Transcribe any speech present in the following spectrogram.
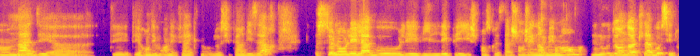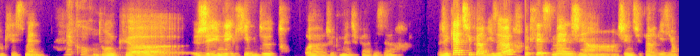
On hmm. a des, euh, des, des rendez-vous en effet avec nos, superviseurs. Selon les labos, les villes, les pays, je pense que ça change énormément. Nous, dans notre labo, c'est toutes les semaines. D'accord. Donc, euh, j'ai une équipe de... Euh, j'ai combien de superviseurs? J'ai quatre superviseurs. Toutes les semaines, j'ai un, une supervision.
